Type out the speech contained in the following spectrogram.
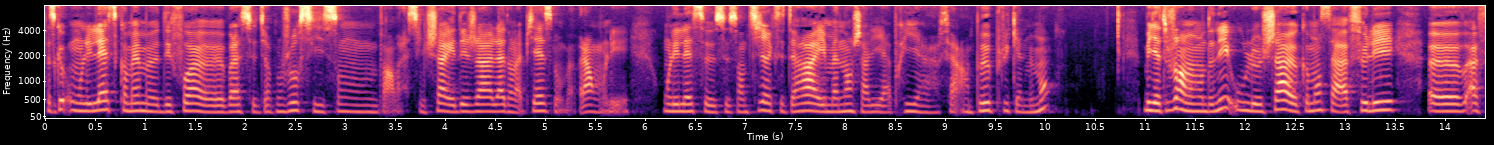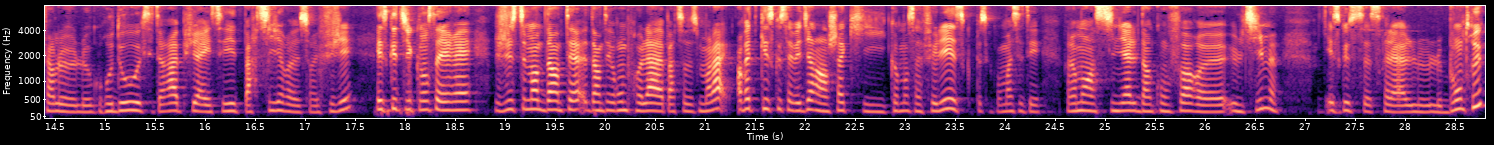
parce qu'on les laisse quand même euh, des fois euh, voilà, se dire bonjour s'ils sont, enfin voilà, si le chat est déjà là dans la pièce, bon bah voilà, on les, on les laisse se sentir, etc. Et maintenant Charlie a appris à faire un peu plus calmement. Mais il y a toujours un moment donné où le chat commence à affeler, à faire le, gros dos, etc., puis à essayer de partir, se réfugier. Est-ce que tu conseillerais justement d'interrompre là à partir de ce moment-là? En fait, qu'est-ce que ça veut dire un chat qui commence à feuler Parce que pour moi, c'était vraiment un signal d'inconfort ultime. Est-ce que ça serait le, bon truc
